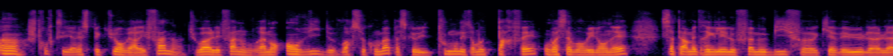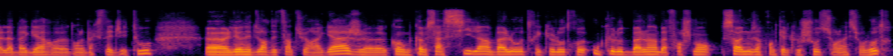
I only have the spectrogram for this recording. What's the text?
un, je trouve que c'est irrespectueux envers les fans. Tu vois, les fans ont vraiment envie de voir ce combat parce que tout le monde est en mode parfait, on va savoir où il en est. Ça permet de régler le fameux bif euh, qui avait eu la, bagarre euh, dans le backstage et tout. Euh, Léon Edouard des ceintures à gage. comme, comme ça, si l'un bat l'autre et que l'autre ou que l'autre bat l'un, bah, franchement, ça va nous apprendre quelque chose sur l'un et sur l'autre.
